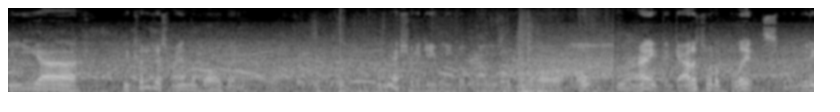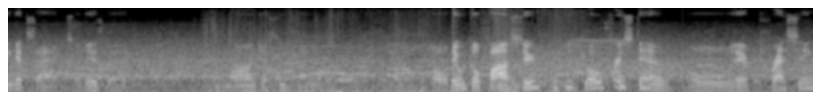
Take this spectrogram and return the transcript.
we, uh, we could have just ran the ball there. Maybe I should have gave Nico Collins the ball. Oh, alright, they got us with a blitz, but we didn't get sacked, so there's that. Come on, Justin Fields. Oh, there we go, Foster. There we go, first down. Oh, they're pressing.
